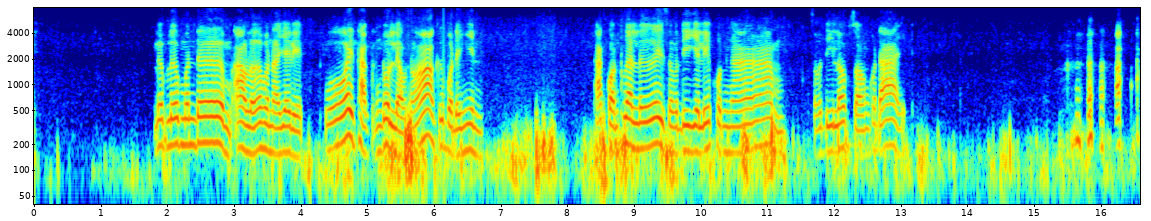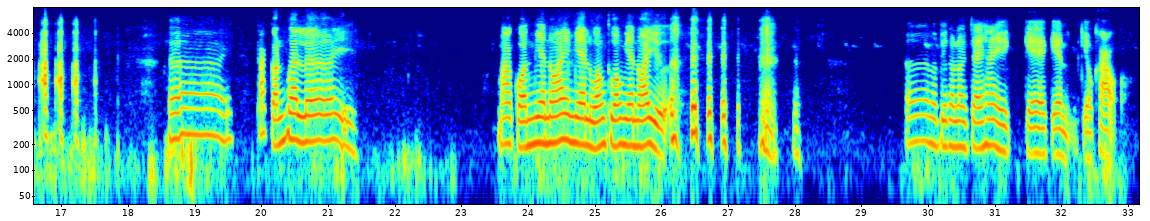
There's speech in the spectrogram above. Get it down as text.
เริ่มเริ่มเหมือนเดิม อ้าวเหรอพนายายเด็ก โอ้ยถักตั้งด้นแล้วเนาะคือบ่ได้ยิน ทักก่อนเพื่อนเลย สวัสดียายเล็กคนงาม สวัสดีรอบสองก็ได้ เอ้ยทักก่อนเพื่อนเลย มาก่อนเมียน้อย เมียหลวงทวงเมียน้อยอยู่ เออมาเป็นกำลังใจให้แกแกนเกี่ยวข้าว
